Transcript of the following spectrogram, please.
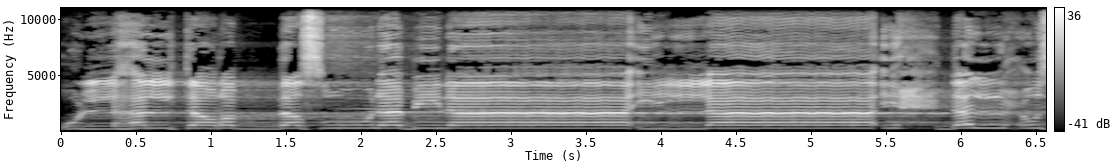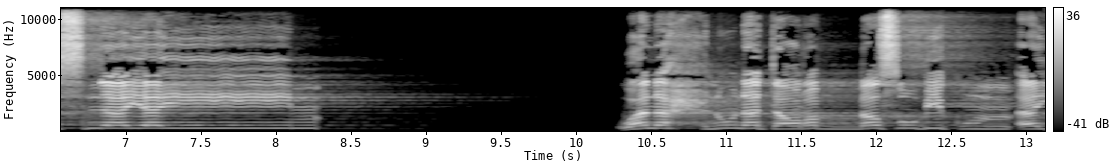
قل هل تربصون بنا إلا إحدى الحسنيين ونحن نتربص بكم أن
